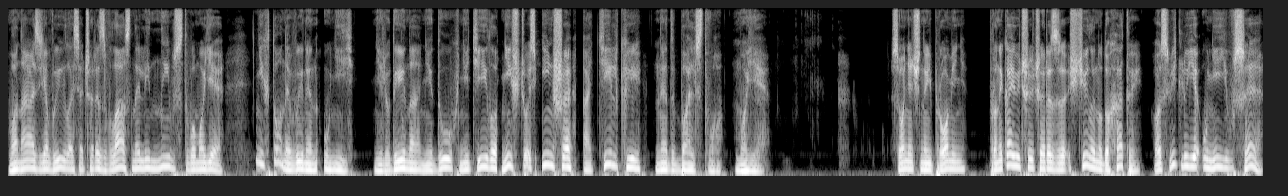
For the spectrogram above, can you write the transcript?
Вона з'явилася через власне лінивство моє. Ніхто не винен у ній, ні людина, ні дух, ні тіло, ні щось інше, а тільки недбальство моє. Сонячний промінь, проникаючи через щілину до хати, освітлює у ній все.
